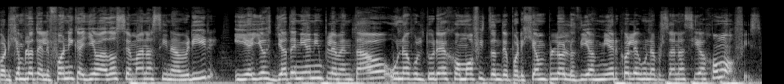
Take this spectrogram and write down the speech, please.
por ejemplo, Telefónica lleva dos semanas sin abrir y ellos ya tenían implementado una cultura de home office donde, por ejemplo, los días miércoles una persona hacía home office.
